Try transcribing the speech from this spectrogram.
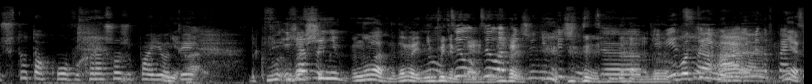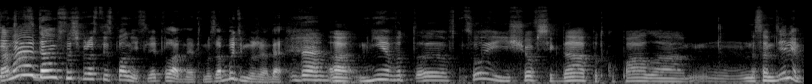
что такого, хорошо же поет. И... А так я вообще же... не... Ну ладно, давай, ну, не будем дело, про это. Дело, давай. опять же, не в личности э, певицы, вот именно. а именно в контексте... Нет, она в данном случае просто исполнитель. Это ладно, это мы забудем уже, да. Да. А, мне вот э, в Цое еще всегда подкупала... На самом деле,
